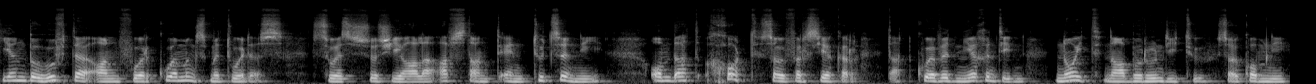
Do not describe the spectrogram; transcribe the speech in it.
geen behoefte aan voorkomingsmetodes soos sosiale afstand en toetse nie omdat God sou verseker dat COVID-19 nooit na Burundi toe sou kom nie.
